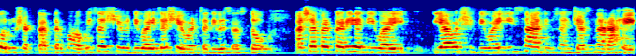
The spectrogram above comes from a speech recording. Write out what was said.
करू शकतात. तर भाऊबीज शेव दिवाळीचा शेवटचा दिवस असतो. अशा प्रकारे या दिवाळी या वर्षी दिवाळी ही सहा दिवसांची असणार आहे.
